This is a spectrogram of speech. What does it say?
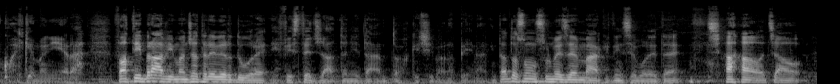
qualche maniera. Fate i bravi, mangiate le verdure e festeggiate ogni tanto, che ci vale la pena. Intanto sono sul mese del marketing se volete. Eh? Ciao, ciao.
